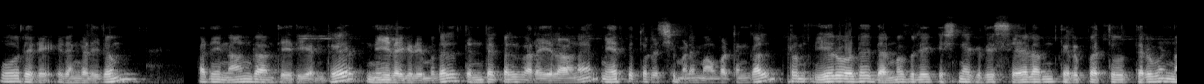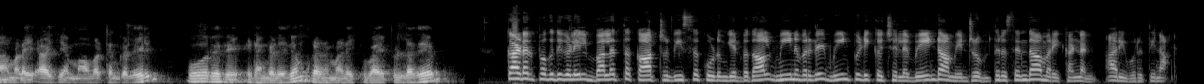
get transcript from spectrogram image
ஓரிரு இடங்களிலும் பதினான்காம் தேதியன்று நீலகிரி முதல் திண்டுக்கல் வரையிலான மேற்கு தொடர்ச்சி மலை மாவட்டங்கள் மற்றும் ஈரோடு தருமபுரி கிருஷ்ணகிரி சேலம் திருப்பத்தூர் திருவண்ணாமலை ஆகிய மாவட்டங்களில் ஓரிரு இடங்களிலும் கனமழைக்கு வாய்ப்புள்ளது. கடற்பகுதிகளில் பலத்த காற்று வீசக்கூடும் என்பதால் மீனவர்கள் மீன்பிடிக்கச் செல்ல வேண்டாம் என்றும் திரு செந்தாமரை கண்ணன் அறிவுறுத்தினார்.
